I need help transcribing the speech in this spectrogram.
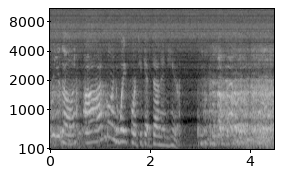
Where are you going? Uh, I'm going to wait for it to get done in here.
